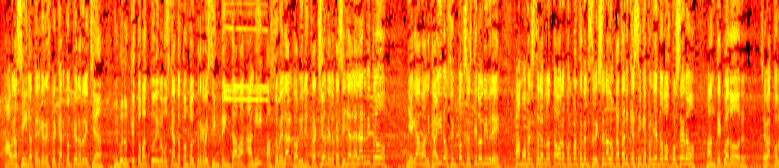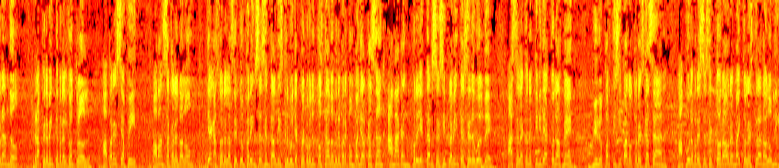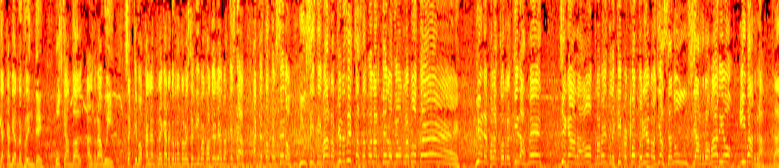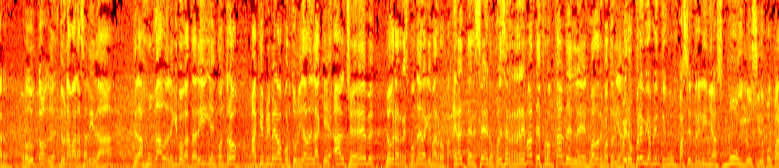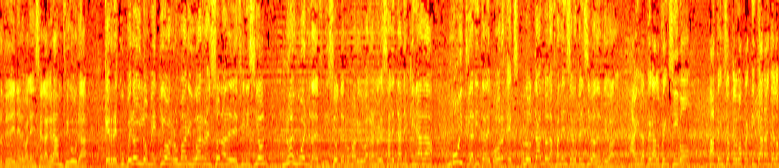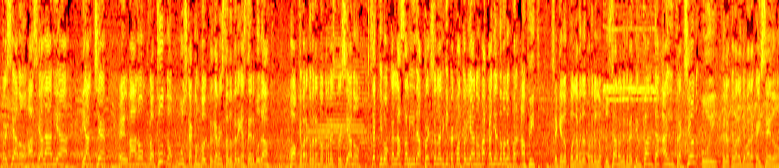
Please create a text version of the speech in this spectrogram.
Ahora sí, la tiene que despejar con pierna derecha. El balón que toma altura y va buscando con golpe de cabeza. Intentaba Ali, pasó de largo, había una infracción en lo que señala el árbitro. Llegaba al caídos, entonces tiro libre. Vamos a verse la pelota ahora por parte del seleccionado catarí que sigue perdiendo 2 por 0 ante Ecuador. Se va cobrando rápidamente para el control. Aparece Afid, avanza con el balón, llega sobre la circunferencia central, distribuye juego por un costado, viene para acompañar Kazan. Amagan proyectarse, simplemente se devuelve. Hace la conectividad con Ahmed. Viene a participar otra vez Kazan. Apura por ese sector. Ahora Michael Estrada lo obliga a cambiar de frente. Buscando al, al Rawi. Se equivoca en la entrega. Recobra otra vez el equipo ecuatoriano. Aquí está. Aquí está el tercero. Insiste Ibarra. Pierde derecha. Salva el arquero de un rebote. Viene para corregir Ahmed. Llegada otra vez del equipo ecuatoriano. Ya se anuncia Romario Ibarra. Claro, producto de, una mala salida. ¿ah? Queda jugado el equipo catarí y encontró aquí primera oportunidad en la que Al Cheheb logra responder a quemarropa. Era el tercero con ese remate frontal del eh, jugador ecuatoriano. Pero previamente hubo un pase entre líneas muy lúcido por parte de Ener Valencia, la gran figura que recuperó y lo metió a Romario Ibarra en zona de definición. No es buena la definición de Romario Ibarra, no le sale tan esquinada, muy clarita de Ecuador, explotando la falencia defensiva del rival. Hay lateral ofensivo. Atención que lo va a practicar Ángelo Preciado hacia el área y al chef el balón profundo busca con golpe de cabeza lo hacer Budaf Oh, que va recuperando otra vez Preciado. Se equivoca en la salida. Presiona el equipo ecuatoriano. Va cayendo balón para Afit. Se quedó con la pelota, pero lo cruzaron. Le cometen falta. Hay infracción. Uy, creo que van a llamar a Caicedo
